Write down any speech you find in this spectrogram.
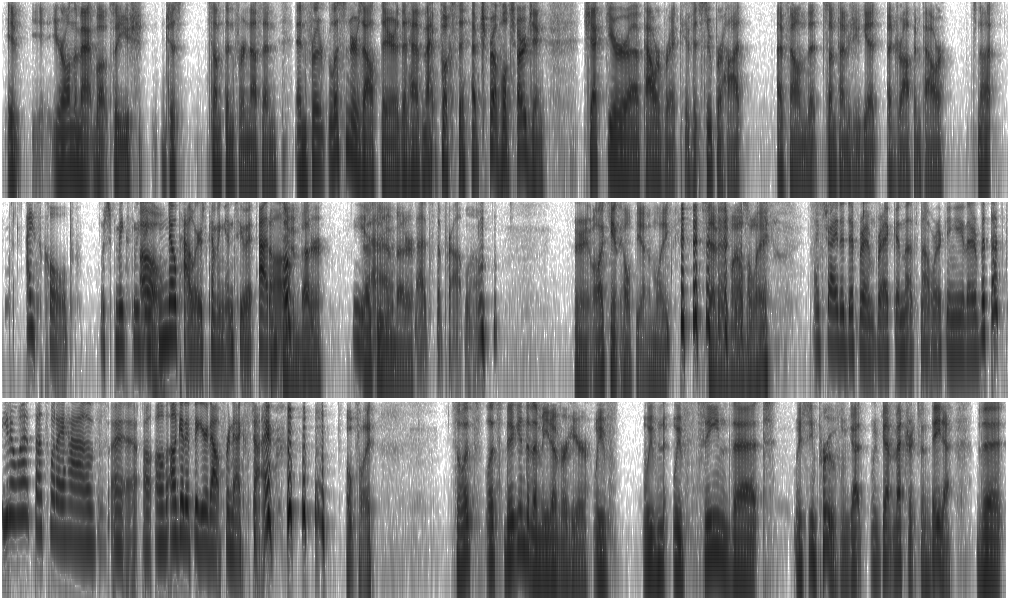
if you're on the MacBook, so you should just something for nothing. And for listeners out there that have MacBooks that have trouble charging, check your uh, power brick. If it's super hot, I've found that sometimes you get a drop in power. It's not. It's ice cold, which makes me think oh. no power is coming into it at all. That's even better. Yeah, that's even better. That's the problem. All right. Well, I can't help you. I'm like 70 miles away. I tried a different brick and that's not working either. But that's you know what? That's what I have. I, will I'll get it figured out for next time. Hopefully. So let's let's dig into the meat over here. We've we've we've seen that we've seen proof. We've got we've got metrics and data that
